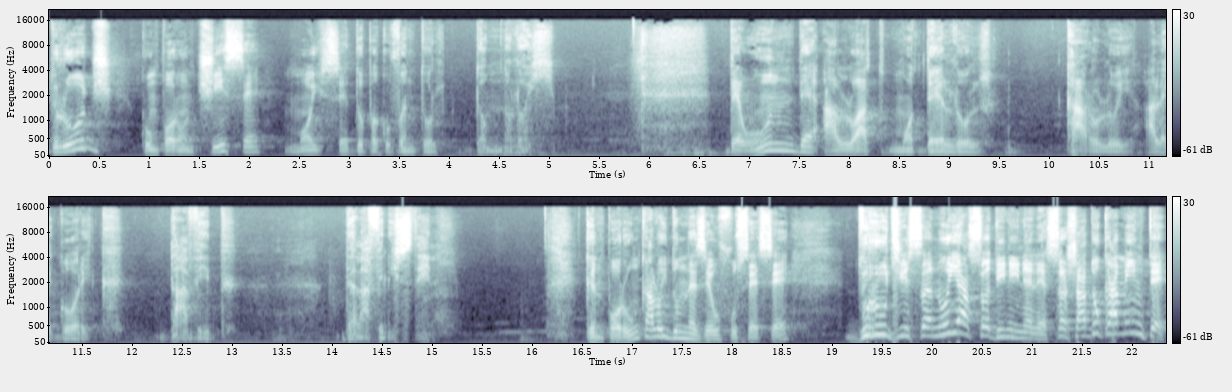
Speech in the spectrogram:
drugi, cum poruncise Moise după cuvântul Domnului. De unde a luat modelul carului alegoric David? De la filisteni. Când porunca lui Dumnezeu fusese, drugii să nu ia sodininele, să-și aducă aminte,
